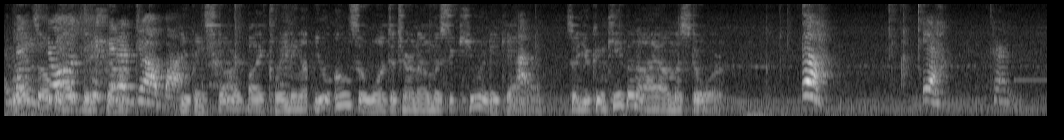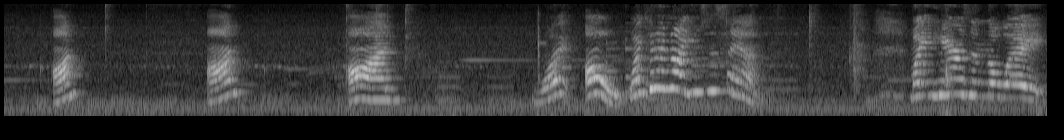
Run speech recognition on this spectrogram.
And then Let's you open throw the up this ticket shop. at Jobbot. You can start by cleaning up. You also want to turn on the security camera Ah. so you can keep an eye on the store. Yeah. Turn. On. On. On. What? Oh, why can I not use this hand? My hair's in the way.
